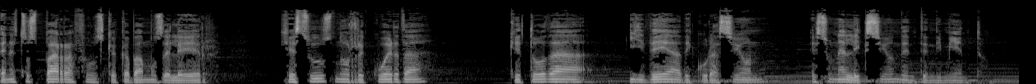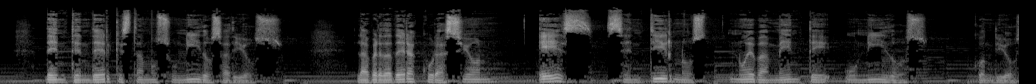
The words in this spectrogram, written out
En estos párrafos que acabamos de leer, Jesús nos recuerda que toda idea de curación es una lección de entendimiento, de entender que estamos unidos a Dios. La verdadera curación es sentirnos nuevamente unidos con Dios,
